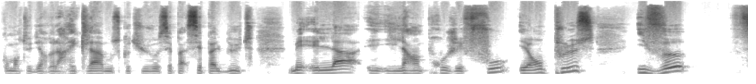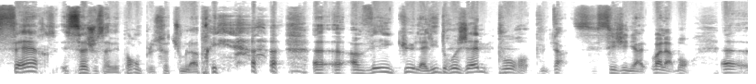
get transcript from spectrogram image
comment te dire, de la réclame ou ce que tu veux. C'est pas, c'est pas le but. Mais là, il a un projet fou et en plus, il veut faire, et ça je savais pas en plus, tu me l'as appris, euh, euh, un véhicule à l'hydrogène pour, putain, c'est génial. Voilà, bon, euh,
